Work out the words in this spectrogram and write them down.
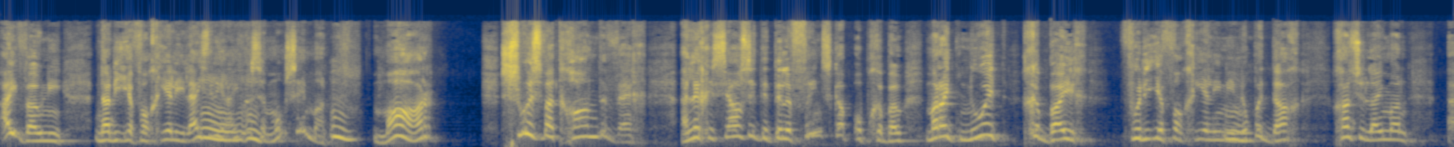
Hy wou nie na die evangelie luister nie. Hy was 'n mosse man. Mm. Maar Soos wat gaande weg, hulle gesels het, het hulle vriendskap opgebou, maar hy het nooit gebuig voor die evangelie nie. Mm. Op 'n dag gaan Suleiman uh,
